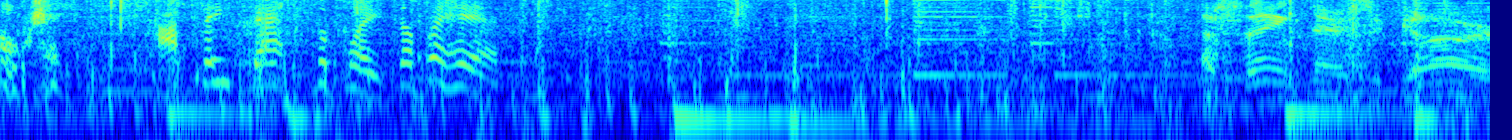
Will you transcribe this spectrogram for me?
Okay, I think that's the place up ahead. I think there's a guard.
